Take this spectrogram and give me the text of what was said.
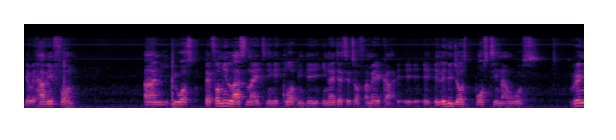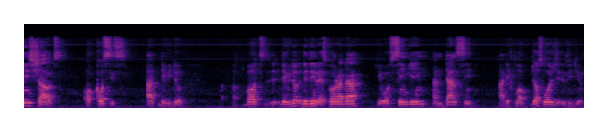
They were having fun. And he was performing last night in a club in the United States of America. A, a, a lady just burst in and was raining shouts or curses at Davido. But Davido didn't respond, rather, he was singing and dancing at the club. Just watch this video.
